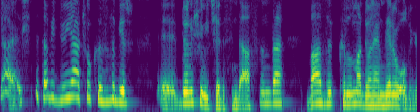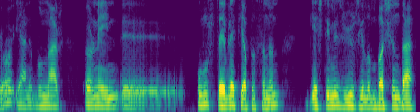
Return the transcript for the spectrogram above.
Ya şimdi tabii dünya çok hızlı bir e, dönüşüm içerisinde. Aslında bazı kırılma dönemleri oluyor. Yani bunlar örneğin e, ulus devlet yapısının geçtiğimiz yüzyılın başında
